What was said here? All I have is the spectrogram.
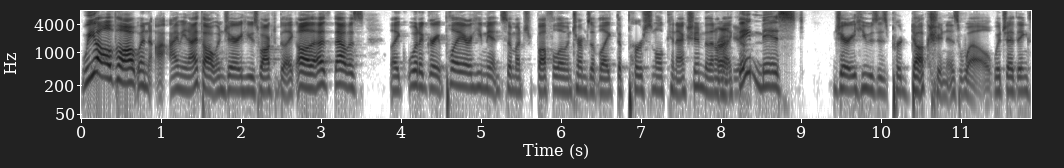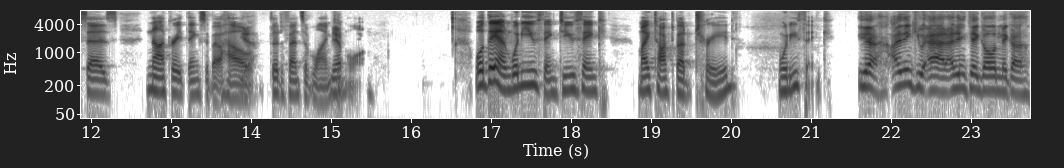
we all thought when I mean, I thought when Jerry Hughes walked to be like, oh, that that was like what a great player. He meant so much Buffalo in terms of like the personal connection. But then I'm Right, like, yeah. they missed Jerry Hughes's production as well, which I think says not great things about how Yeah. the defensive line Yep. came along. Well, Dan, what do you think? Do you think Mike talked about a trade? What do you think? Yeah, I think you add. I think they go and make a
